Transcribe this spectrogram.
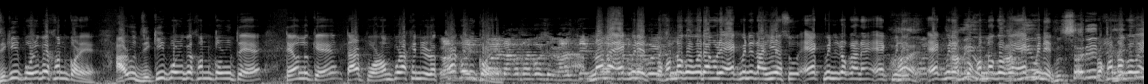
জিকিৰ পৰিৱেশন কৰে। আৰু জিকিৰ পৰিৱেশন কৰোঁতে তেওঁলোকে তাৰ পৰম্পৰাখিনি ৰক্ষা কৰি কৰে। নাই নাই এক মিনিট প্ৰসন্ন গগৈ ডাঙৰীয়া এক মিনিট আহি আছো এক মিনিটৰ কাৰণে এক মিনিট এক মিনিট প্ৰসন্ন গগৈ এক মিনিট প্ৰসন্ন গগৈ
